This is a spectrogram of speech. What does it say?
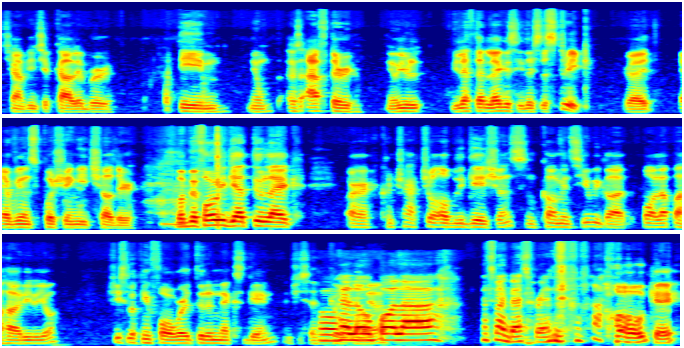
championship caliber team. You know, after you know you you left that legacy, there's the streak, right? Everyone's pushing each other. But before we get to like our contractual obligations, some comments here. We got Paula Pajarillo. She's looking forward to the next game, and she said, Oh, hello, Inna." Paula. That's my best friend. Oh, okay.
